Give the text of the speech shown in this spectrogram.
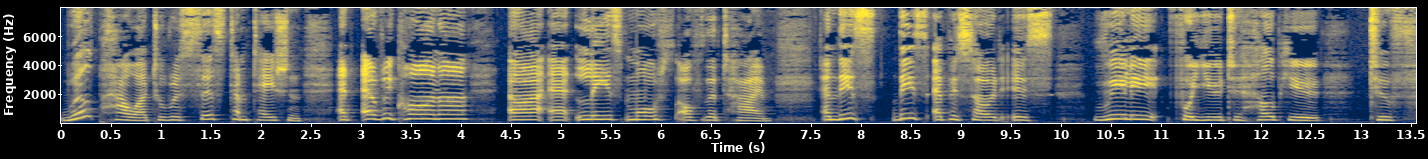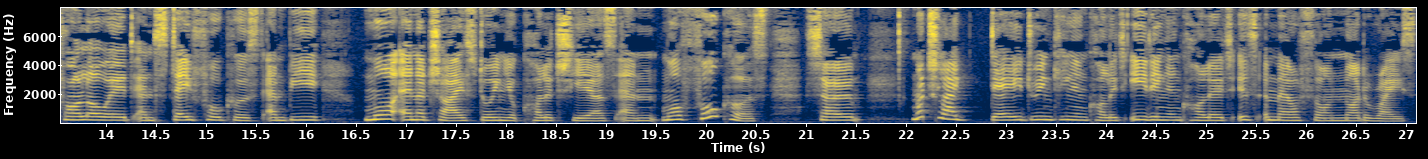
willpower to resist temptation at every corner, uh, at least most of the time. And this this episode is really for you to help you to follow it and stay focused and be more energized during your college years and more focused. So, much like day drinking in college, eating in college is a marathon, not a race.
